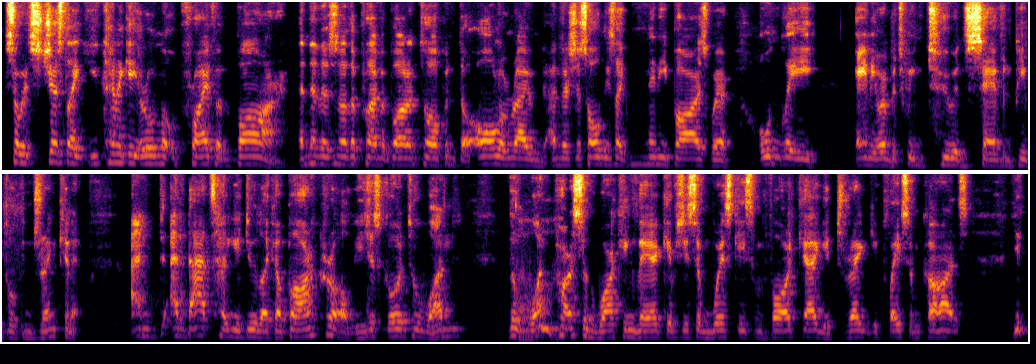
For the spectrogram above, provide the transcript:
So it's just like you kind of get your own little private bar, and then there's another private bar on top, and all around, and there's just all these like mini bars where only anywhere between two and seven people can drink in it, and and that's how you do like a bar crawl. You just go into one, the oh. one person working there gives you some whiskey, some vodka, you drink, you play some cards, you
